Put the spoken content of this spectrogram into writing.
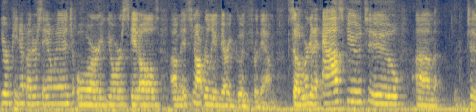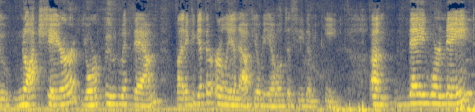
your peanut butter sandwich or your Skittles, um, it's not really very good for them. So we're going to ask you to to not share your food with them. But if you get there early enough, you'll be able to see them eat. Um, they were named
